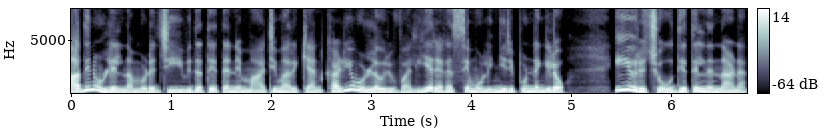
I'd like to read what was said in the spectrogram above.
അതിനുള്ളിൽ നമ്മുടെ ജീവിതത്തെ തന്നെ മാറ്റിമറിക്കാൻ കഴിവുള്ള ഒരു വലിയ രഹസ്യം ഒളിഞ്ഞിരിപ്പുണ്ടെങ്കിലോ? ഈ ഒരു ചോദ്യത്തിൽ നിന്നാണ്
